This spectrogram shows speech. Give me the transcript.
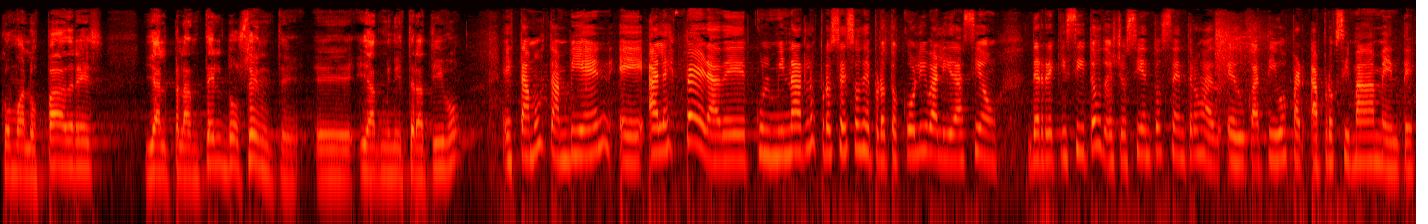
como a los padres y al plantel docente eh, y administrativo. Estamos también eh, a la espera de culminar los procesos de protocolo y validación de requisitos de 800 centros educativos aproximadamente.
